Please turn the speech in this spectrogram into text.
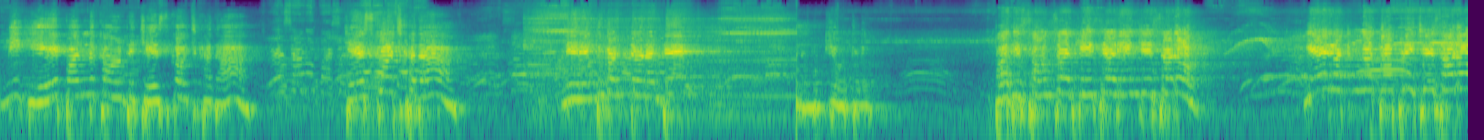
మీకు ఏ పనులు కావాలంటే చేసుకోవచ్చు కదా? చేసుకోవచ్చు కదా? నేను ఎందుకు అంటానంటే ముఖ్యమంత్రుడు పది సంవత్సరాలు కేసీఆర్ ఏం చేశాడో? ఏ రకంగా దోపిడీ చేశాడో?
